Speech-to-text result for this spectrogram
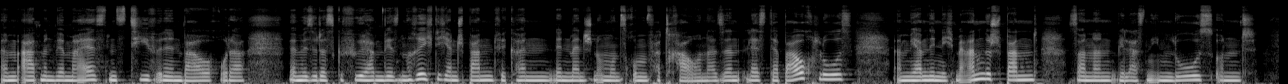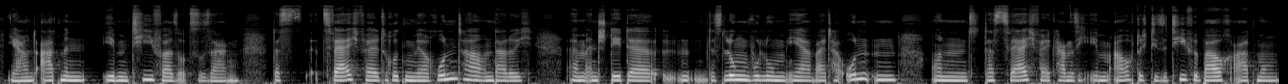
ähm, atmen wir meistens tief in den Bauch oder wenn wir so das Gefühl haben, wir sind richtig entspannt, wir können den Menschen um uns herum vertrauen. Also dann lässt der Bauch los, ähm, wir haben den nicht mehr angespannt, sondern wir lassen ihn los und ja, und atmen eben tiefer sozusagen. Das Zwerchfell drücken wir runter und dadurch ähm, entsteht der, das Lungenvolumen eher weiter unten und das Zwerchfell kann sich eben auch durch diese tiefe Bauchatmung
